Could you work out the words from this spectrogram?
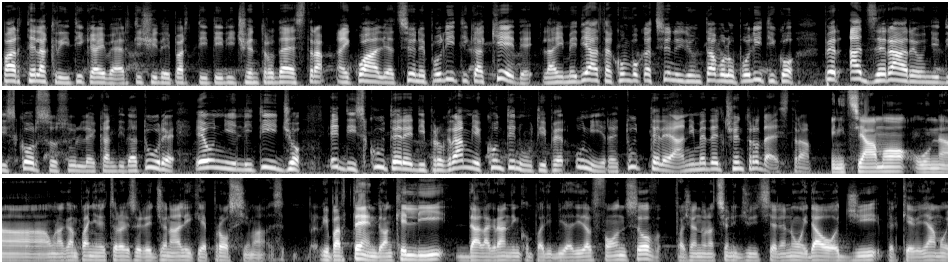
parte la critica ai vertici dei partiti di centrodestra, ai quali Azione Politica chiede la immediata convocazione di un tavolo politico per azzerare ogni discorso sulle candidature candidature e ogni litigio e discutere di programmi e contenuti per unire tutte le anime del centrodestra. Iniziamo una, una campagna elettorale sui regionali che è prossima, ripartendo anche lì dalla grande incompatibilità di D'Alfonso, facendo un'azione giudiziaria noi da oggi, perché vediamo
